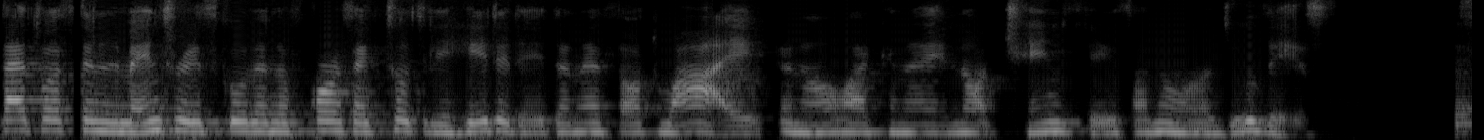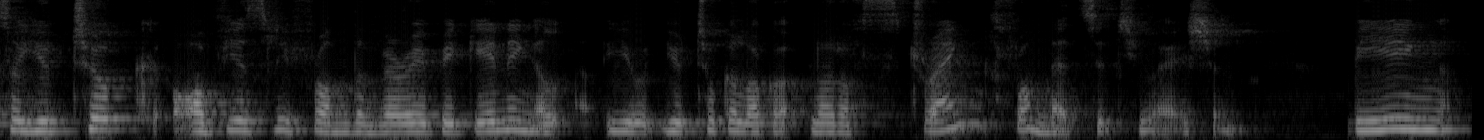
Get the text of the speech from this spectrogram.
that was in elementary school and of course i totally hated it and i thought why? You know why can i not change this? I don't want to do this so you took, obviously, from the very beginning, you, you took a lot, a lot of strength from that situation. Being,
